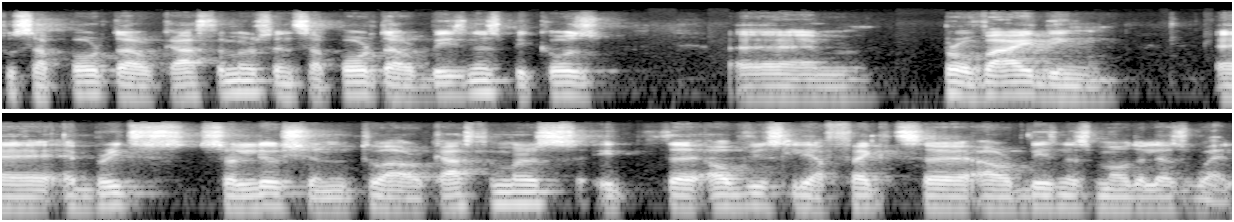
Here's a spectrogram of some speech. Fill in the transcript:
to support our customers and support our business because um, providing a bridge solution to our customers, it uh, obviously affects uh, our business model as well.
